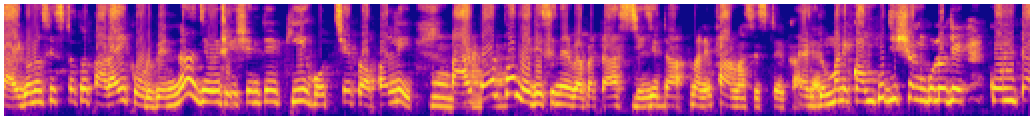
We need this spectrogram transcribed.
ডায়াগনোসিসটা তো তারাই করবেন না যে ওই পেশেন্টের কি হচ্ছে প্রপারলি তারপর তো মেডিসিনের ব্যাপারটা আসছে যেটা মানে ফার্মাসিস্টের কাজ একদম। মানে কম্পোজিশনগুলো যে কোনটা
